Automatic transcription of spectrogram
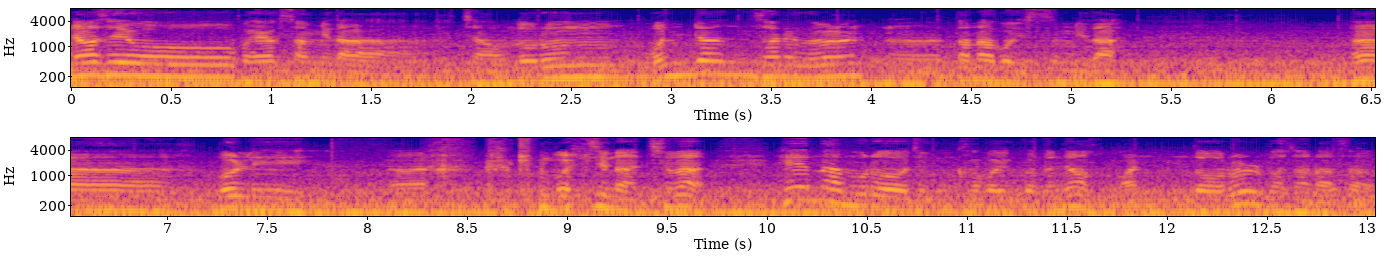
안녕하세요 바약사입니다. 자 오늘은 원전 산행을 어, 떠나고 있습니다. 아, 멀리 어, 그렇게 멀지는 않지만 해남으로 지금 가고 있거든요. 완도를 벗어나서.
